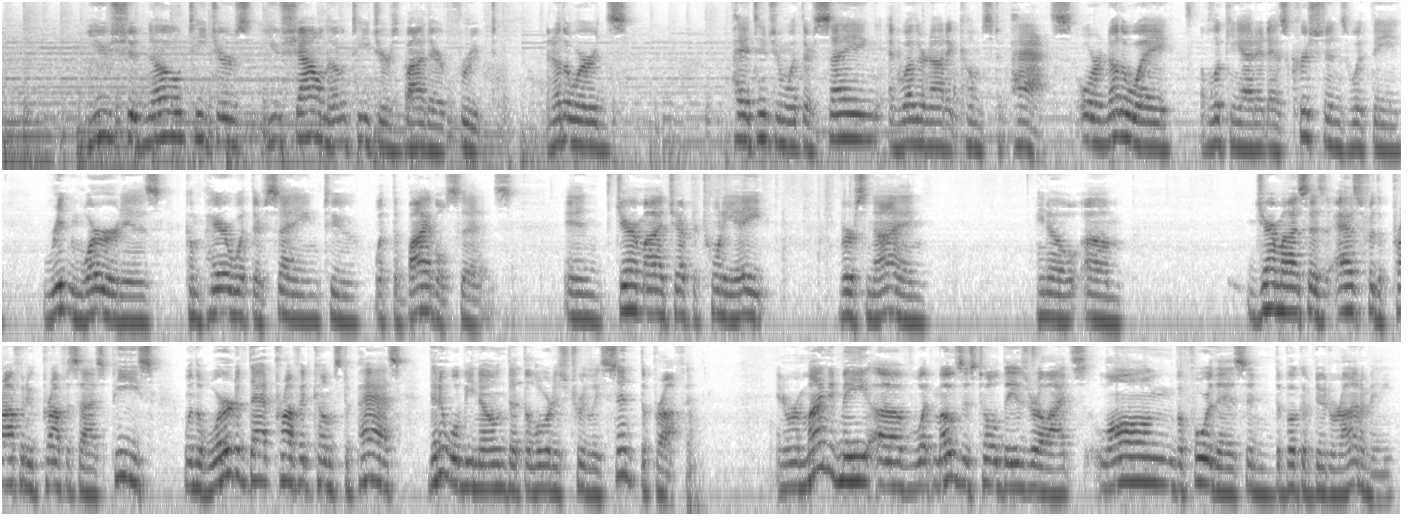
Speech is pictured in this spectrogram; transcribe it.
you should know teachers, you shall know teachers by their fruit. In other words, pay attention what they're saying and whether or not it comes to pass. Or another way of looking at it as Christians with the written word is compare what they're saying to what the Bible says. In Jeremiah chapter 28, verse 9, you know, um, Jeremiah says, As for the prophet who prophesies peace, when the word of that prophet comes to pass, then it will be known that the Lord has truly sent the prophet. And it reminded me of what Moses told the Israelites long before this in the book of Deuteronomy.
